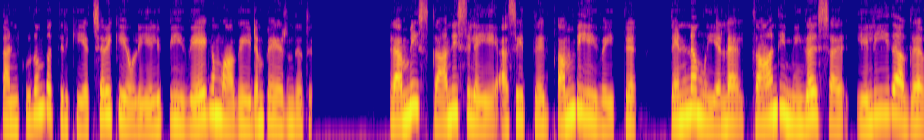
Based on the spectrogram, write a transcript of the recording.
தன் குடும்பத்திற்கு எச்சரிக்கையோடு எழுப்பி வேகமாக இடம்பெயர்ந்தது. ரமேஷ் காந்தி சிலையை அசைத்து கம்பியை வைத்து தென்ன முயல காந்தி மிக ச எளிதாக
